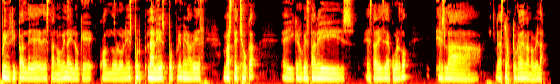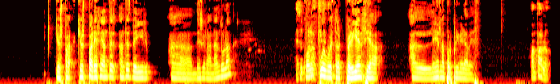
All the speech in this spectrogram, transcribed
principal de, de, esta novela y lo que cuando lo lees por, la lees por primera vez más te choca, eh, y creo que estaréis, estaréis de acuerdo, es la, la estructura de la novela. ¿Qué os, ¿Qué os, parece antes, antes de ir uh, desgranándola? ¿Cuál fue vuestra experiencia al leerla por primera vez? Juan Pablo.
